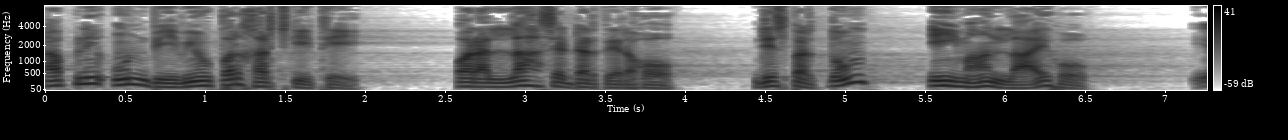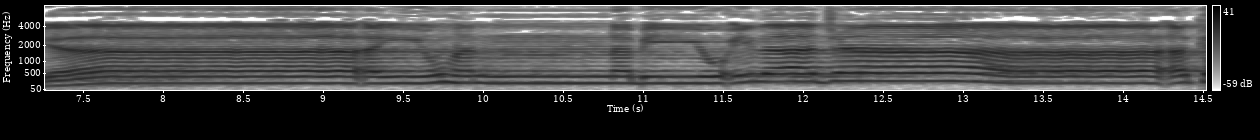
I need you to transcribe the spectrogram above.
اپنی ان بیویوں پر خرچ کی تھی۔ اور اللہ سے ڈرتے رہو، جس پر تم ایمان لائے ہو۔ النبي إذا جاءك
